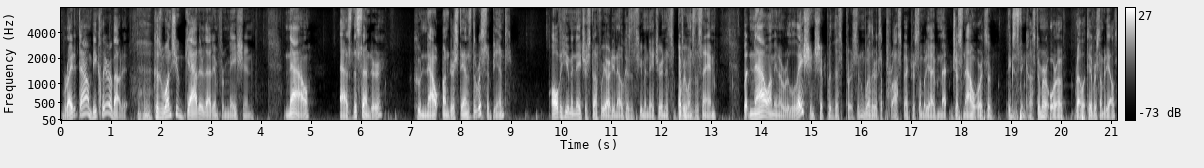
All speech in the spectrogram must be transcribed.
write it down. Be clear about it. Mm-hmm. Because once you gather that information, now, as the sender, who now understands the recipient, all the human nature stuff we already know because it's human nature and it's everyone's the same. But now I'm in a relationship with this person, whether it's a prospect or somebody I've met just now, or it's an existing customer or a relative or somebody else.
